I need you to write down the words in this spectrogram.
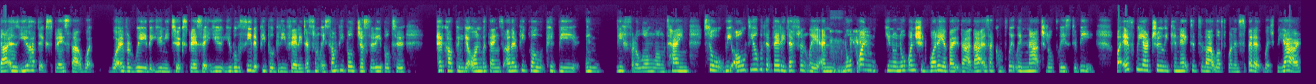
that is you have to express that what whatever way that you need to express it. You you will see that people grieve very differently. Some people just are able to pick up and get on with things. Other people could be in grief for a long, long time. So we all deal with it very differently. And mm-hmm. no one, you know, no one should worry about that. That is a completely natural place to be. But if we are truly connected to that loved one in spirit, which we are,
